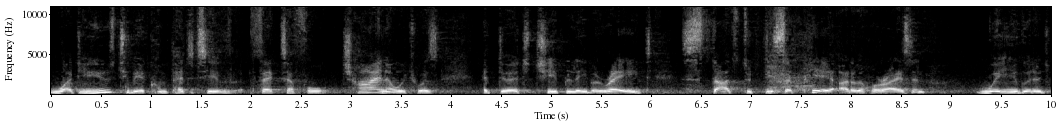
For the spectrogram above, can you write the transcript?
what used to be a competitive factor for China, which was a dirt cheap labor rate, starts to disappear out of the horizon. Where are you going to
